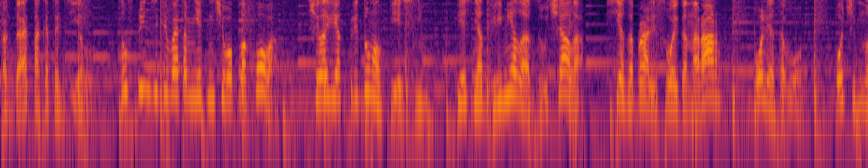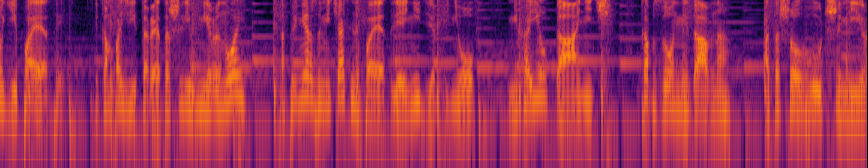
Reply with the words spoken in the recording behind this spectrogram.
когда я так это делаю. Ну, в принципе, в этом нет ничего плохого. Человек придумал песню, песня отгремела, отзвучала, все забрали свой гонорар. Более того, очень многие поэты и композиторы отошли в мир иной, Например, замечательный поэт Леонид Дербенев, Михаил Танич, Кобзон недавно отошел в лучший мир.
